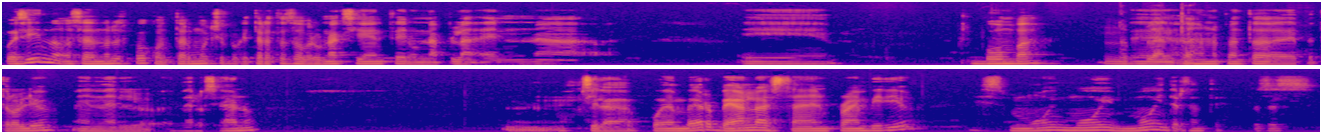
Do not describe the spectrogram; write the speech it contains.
pues sí, no, o sea, no les puedo contar mucho porque trata sobre un accidente en una, pla- en una eh, bomba Una Eh, planta. una planta de petróleo en el, en el océano. Mm, Si la pueden ver, véanla, está en Prime Video. Es muy, muy, muy interesante. Entonces,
